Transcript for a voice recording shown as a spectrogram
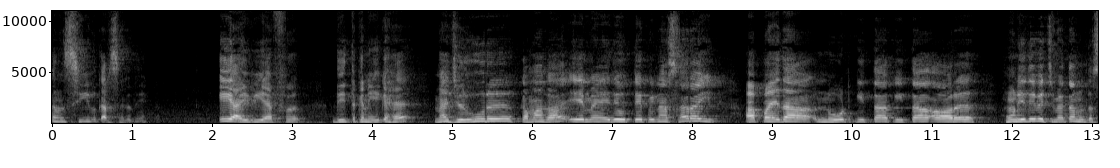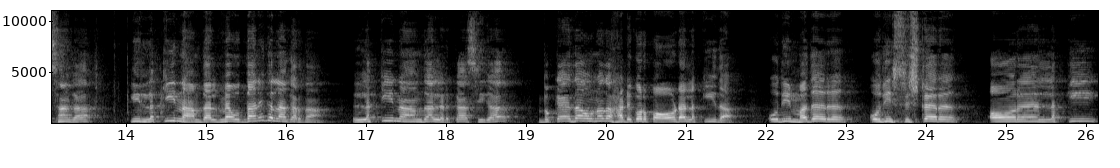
ਕਨਸੀਵ ਕਰ ਸਕਦੇ ਹਾਂ। ਇਹ ਆਈਵੀਐਫ ਦੀ ਤਕਨੀਕ ਹੈ। ਮੈਂ ਜ਼ਰੂਰ ਕਵਾਂਗਾ, ਇਹ ਮੈਂ ਇਹਦੇ ਉੱਤੇ ਪਹਿਲਾਂ ਸਾਰਾ ਹੀ ਆਪਾਂ ਇਹਦਾ ਨੋਟ ਕੀਤਾ ਕੀਤਾ ਔਰ ਹੁਣ ਇਹਦੇ ਵਿੱਚ ਮੈਂ ਤੁਹਾਨੂੰ ਦੱਸਾਂਗਾ ਕਿ ਲੱਕੀ ਨਾਮ ਦਾ, ਮੈਂ ਉਦਾਂ ਨਹੀਂ ਗੱਲਾਂ ਕਰਦਾ। ਲੱਕੀ ਨਾਮ ਦਾ ਲੜਕਾ ਸੀਗਾ, ਬਕਾਇਦਾ ਉਹਨਾਂ ਦਾ ਸਾਡੇ ਕੋਲ ਰਿਕਾਰਡ ਆ ਲੱਕੀ ਦਾ। ਉਹਦੀ ਮਦਰ, ਉਹਦੀ ਸਿਸਟਰ ਔਰ ਲੱਕੀ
